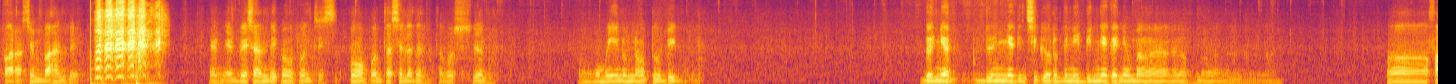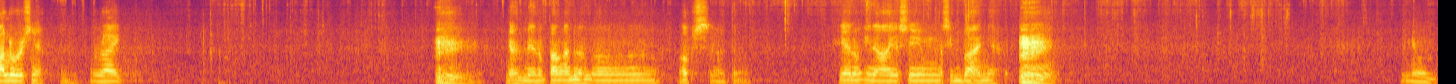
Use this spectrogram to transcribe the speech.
para simbahan to eh. Yan, every Sunday pumupunta, pumupunta sila doon. Tapos yun, umiinom ng tubig. Doon niya, doon niya din siguro binibinyagan yung mga, ano, mga uh, followers niya. Right. Yan, meron pang ano, uh, oops, ito. Yan, oh, inaayos niya yung simbahan niya. Yun.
